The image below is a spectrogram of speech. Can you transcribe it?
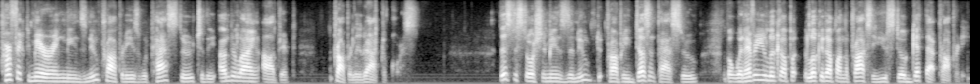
Perfect mirroring means new properties would pass through to the underlying object, properly wrapped, of course. This distortion means the new property doesn't pass through, but whenever you look up look it up on the proxy, you still get that property.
